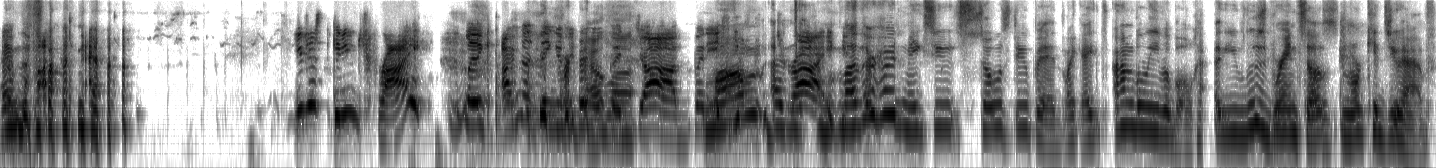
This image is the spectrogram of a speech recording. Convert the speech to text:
I'm the fun. You just can you try? Like I'm not saying you have to do a good job, but Mom, if you uh, try. motherhood makes you so stupid. Like it's unbelievable. You lose brain cells the more kids you have.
